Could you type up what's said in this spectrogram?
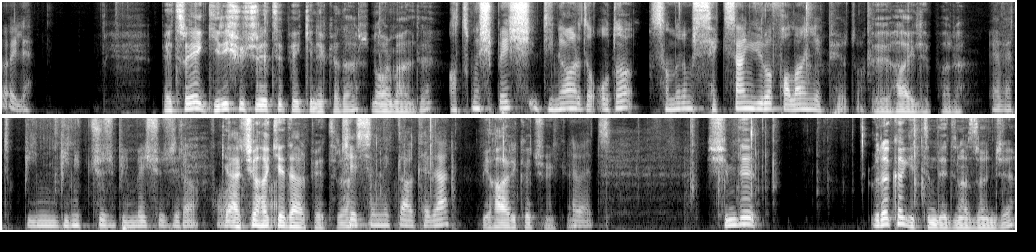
Böyle. Petra'ya giriş ücreti peki ne kadar normalde? 65 dinar da o da sanırım 80 euro falan yapıyordu. Ee, hayli para. Evet 1000, 1300 1500 lira falan. Gerçi hak eder Petra. Kesinlikle hak eder. Bir harika çünkü. Evet. Şimdi Irak'a gittim dedin az önce.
